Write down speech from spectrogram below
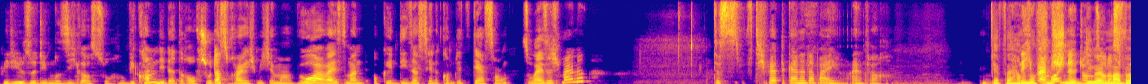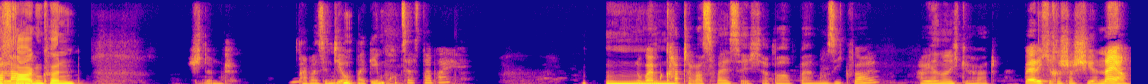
wie die so die Musik aussuchen. Wie kommen die da drauf? So, das frage ich mich immer. Woher weiß man, okay, in dieser Szene kommt jetzt der Song. So, weißt du, was ich meine? Das, ich wäre gerne dabei, einfach. Ja, wir haben Nicht noch Freunde, Schnitt die wir so, mal befragen können. Stimmt. Aber sind die auch bei dem Prozess dabei? Nur beim Mm, Cutter, das weiß ich. Aber bei Musikwahl habe ich ja noch nicht gehört. Werde ich recherchieren. Naja,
